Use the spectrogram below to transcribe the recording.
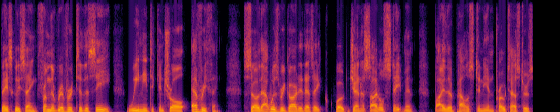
basically saying, "From the river to the sea, we need to control everything." So that was regarded as a quote genocidal statement by the Palestinian protesters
